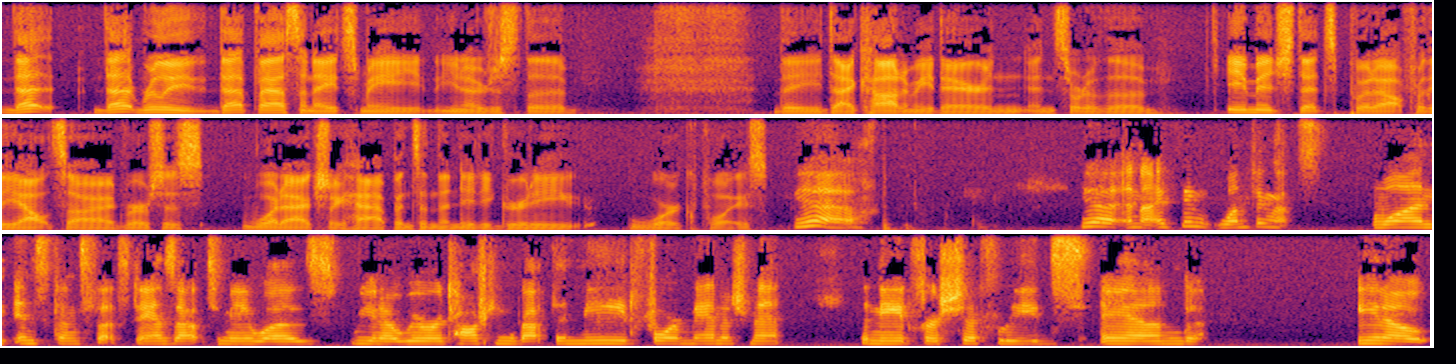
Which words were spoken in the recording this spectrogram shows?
that that really that fascinates me. You know, just the the dichotomy there and, and sort of the image that's put out for the outside versus what actually happens in the nitty gritty workplace. Yeah. Yeah, and I think one thing that's one instance that stands out to me was, you know, we were talking about the need for management, the need for shift leads, and, you know,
